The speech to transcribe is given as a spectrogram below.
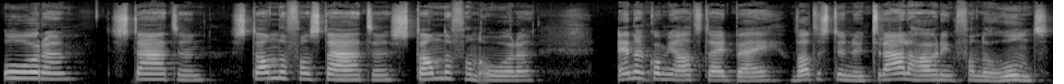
oren, staten, standen van staten, standen van oren. En dan kom je altijd bij, wat is de neutrale houding van de hond?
